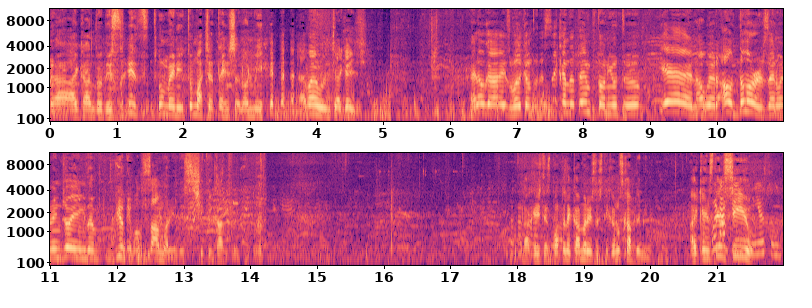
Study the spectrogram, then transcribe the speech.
Uh, I can't do this. It's too many, too much attention on me. Hai mă, încearcă aici. Hello guys, welcome to the second attempt on YouTube. Yeah, now we're outdoors and we're enjoying the beautiful summer in this shitty country. Dacă ești în spatele camerei, să știi că nu scap de mine. I can still Bună, see you. prieten, eu sunt...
